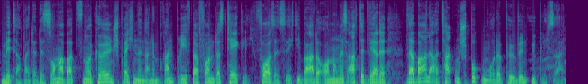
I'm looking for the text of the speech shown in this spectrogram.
Mitarbeiter des Sommerbads Neukölln sprechen in einem Brandbrief davon, dass täglich vorsätzlich die Badeordnung missachtet werde, verbale Attacken, Spucken oder Pöbeln üblich seien.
